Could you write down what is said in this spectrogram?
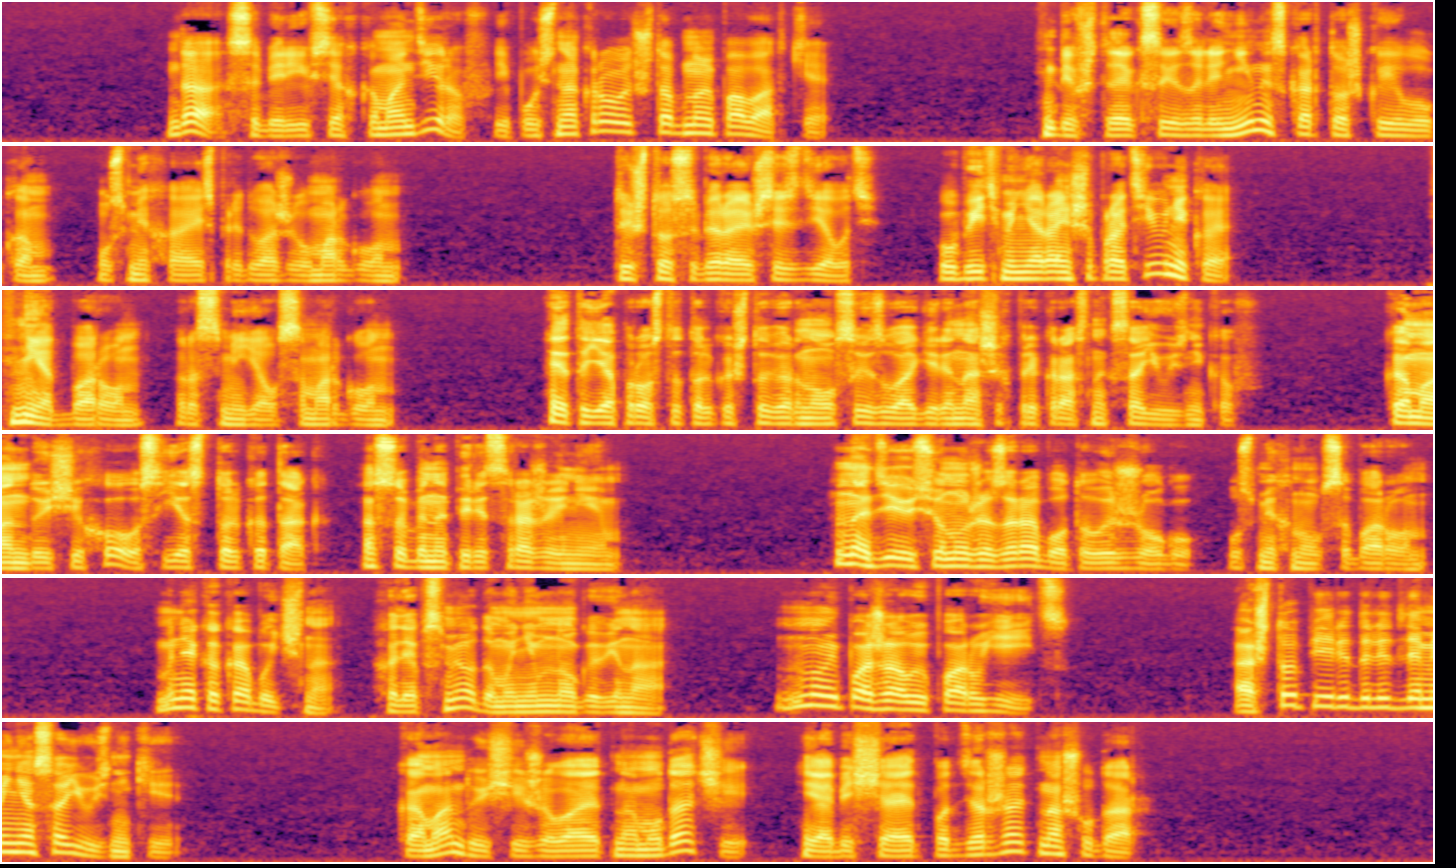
«Да, собери всех командиров и пусть накроют штабной палатки». «Бифштексы из оленины с картошкой и луком», — усмехаясь, предложил Маргон. «Ты что собираешься сделать? Убить меня раньше противника?» «Нет, барон», — рассмеялся Маргон. «Это я просто только что вернулся из лагеря наших прекрасных союзников. Командующий Холос ест только так, особенно перед сражением». «Надеюсь, он уже заработал изжогу», — усмехнулся барон. «Мне, как обычно, хлеб с медом и немного вина. Ну и, пожалуй, пару яиц. А что передали для меня союзники?» «Командующий желает нам удачи и обещает поддержать наш удар».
